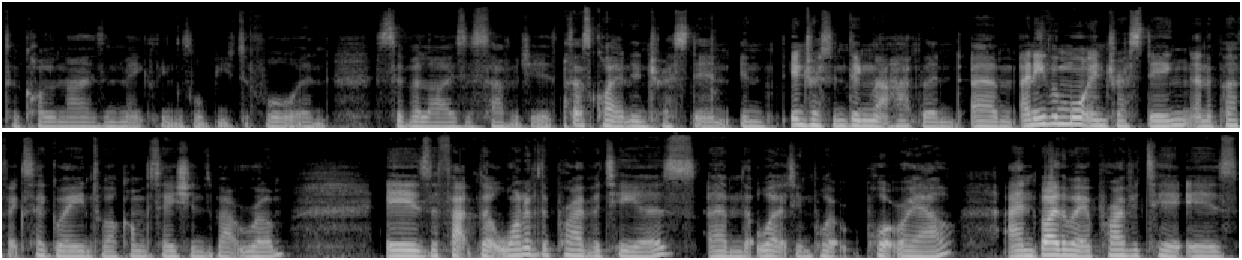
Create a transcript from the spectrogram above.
to colonize and make things all beautiful and civilize the savages. That's quite an interesting, in, interesting thing that happened. Um, and even more interesting, and a perfect segue into our conversations about rum, is the fact that one of the privateers um, that worked in Port, Port, Royal, and by the way, a privateer is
